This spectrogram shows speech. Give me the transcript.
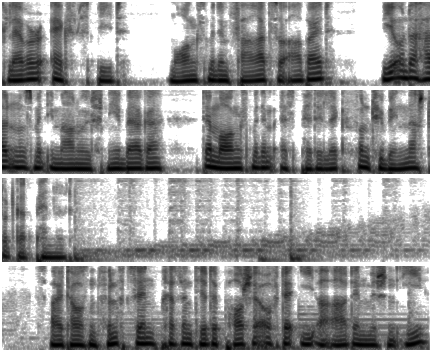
Clever X-Speed. Morgens mit dem Fahrrad zur Arbeit. Wir unterhalten uns mit Immanuel Schneeberger, der morgens mit dem S-Pedelec von Tübingen nach Stuttgart pendelt. 2015 präsentierte Porsche auf der IAA den Mission E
